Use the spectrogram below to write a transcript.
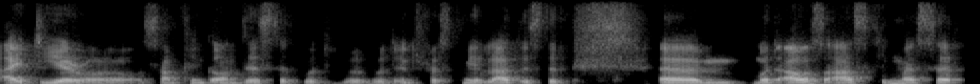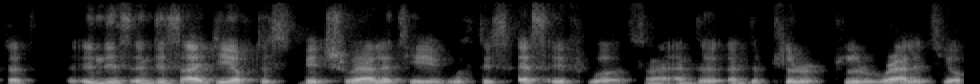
idea or, something on this that would would interest me a lot. Is that um, what I was asking myself that in this in this idea of this virtuality with this as if words uh, and the and the plur plurality of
